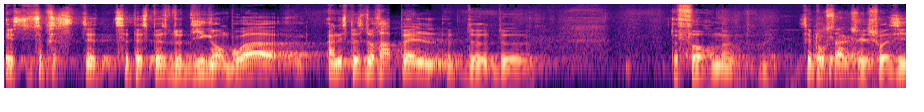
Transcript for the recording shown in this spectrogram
et cette, espèce de digue en bois, un espèce de rappel de, de, forme. C'est pour ça que j'ai choisi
